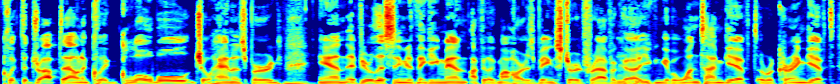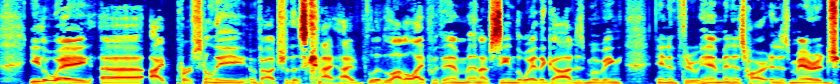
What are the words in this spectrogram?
click the drop down and click Global Johannesburg. Hmm. And if you're listening, you're thinking, man, I feel like my heart is being stirred for Africa. Mm-hmm. You can give a one time gift, a recurring gift. Either way, uh, I personally vouch for this guy. I've lived a lot of life with him, and I've seen the way that God is moving in and through him and his heart and his marriage.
